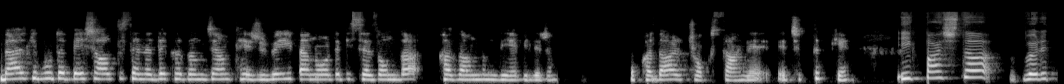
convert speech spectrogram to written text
Belki burada 5-6 senede kazanacağım tecrübeyi ben orada bir sezonda kazandım diyebilirim. O kadar çok sahneye çıktık ki. İlk başta böyle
